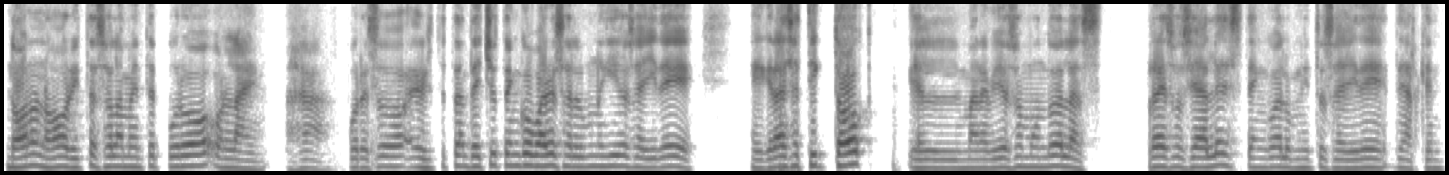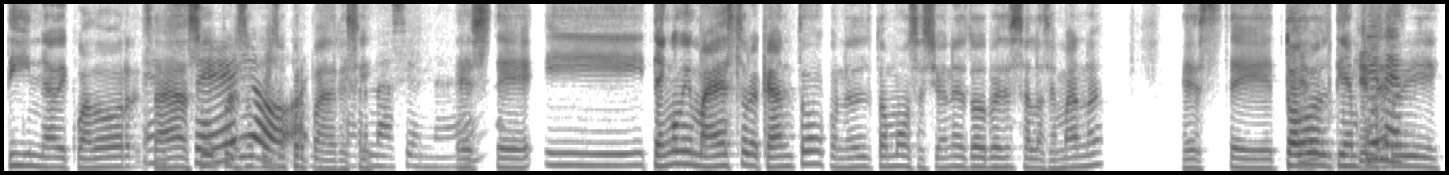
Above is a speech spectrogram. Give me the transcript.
no, no, no, ahorita solamente puro online. Ajá. Por eso, ahorita, de hecho, tengo varios alumnos ahí de, eh, gracias a TikTok, el maravilloso mundo de las redes sociales. Tengo alumnitos ahí de, de Argentina, de Ecuador. ¿En Está súper, súper, súper padre, sí. Internacional. Este, y tengo mi maestro de canto, con él tomo sesiones dos veces a la semana. Este, todo ¿Quién- el tiempo quién es? estoy-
